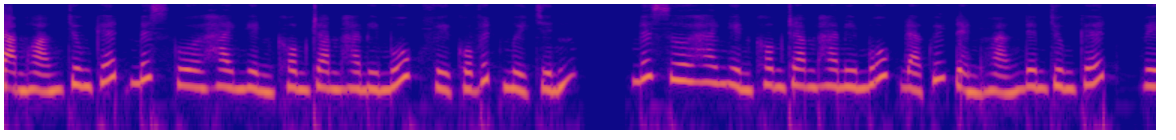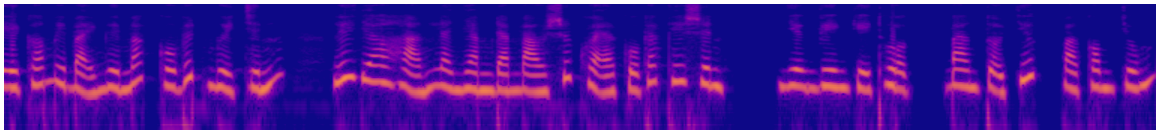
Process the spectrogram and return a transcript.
tạm hoãn chung kết Miss World 2021 vì Covid-19. Miss World 2021 đã quyết định hoãn đêm chung kết vì có 17 người mắc Covid-19. Lý do hoãn là nhằm đảm bảo sức khỏe của các thí sinh, nhân viên kỹ thuật, ban tổ chức và công chúng.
